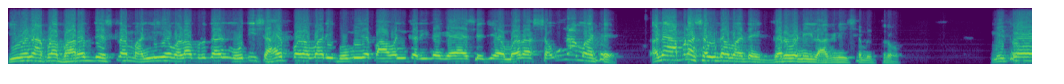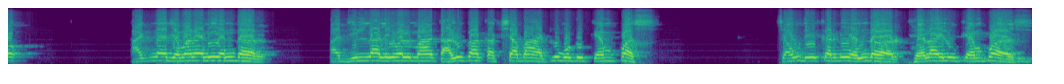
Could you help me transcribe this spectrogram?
ઇવન આપણા ભારત દેશના માનનીય વડાપ્રધાન મોદી સાહેબ પણ અમારી ભૂમિને પાવન કરીને ગયા છે, જે અમારા સૌના માટે અને આપણા સૌના માટે ગર્વની લાગણી છે મિત્રો. મિત્રો, આજના જમાનાની અંદર આ જિલ્લા લેવલમાં તાલુકા કક્ષામાં આટલું મોટું કેમ્પસ ચૌદ એકરની અંદર ફેલાયેલું કેમ્પસ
